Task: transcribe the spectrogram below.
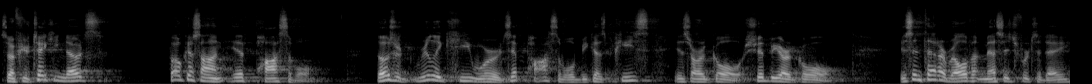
So if you're taking notes, focus on if possible. Those are really key words, if possible, because peace is our goal, should be our goal. Isn't that a relevant message for today?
